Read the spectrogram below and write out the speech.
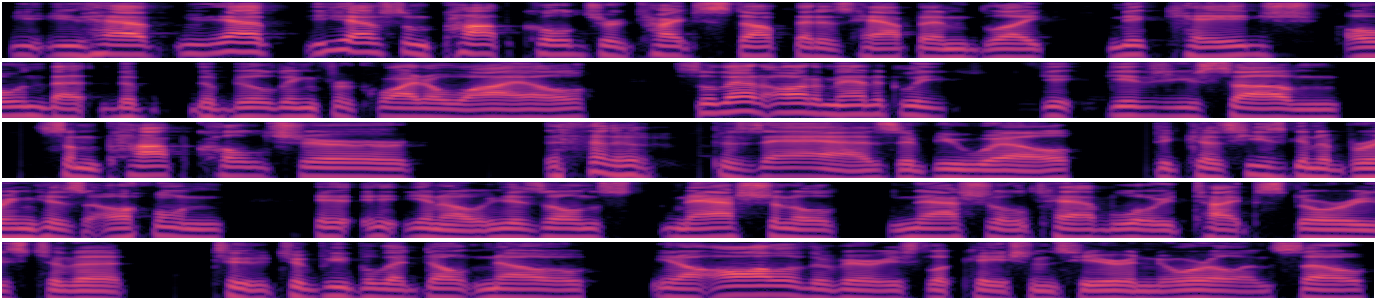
you, you have you have you have some pop culture type stuff that has happened like Nick Cage owned that the, the building for quite a while. So that automatically gives you some some pop culture pizzazz, if you will, because he's going to bring his own, you know, his own national national tabloid type stories to the to to people that don't know, you know, all of the various locations here in New Orleans. So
